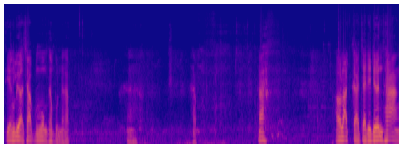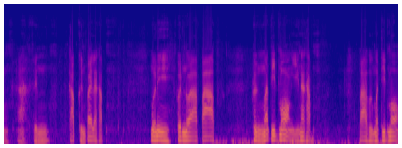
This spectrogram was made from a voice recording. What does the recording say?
เสียงเรือชาวประมงทางบุญนะครับอ่าครับอะเอารัดก็จะได้เดินทางอ่าขึ้น กลับขึ้นไปแล้วครับเมื่อนี้เพิ่นว่าปลาผึ่งมาติดมองอีกนะครับปลาผึ่งมาติดมอง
